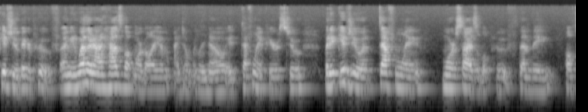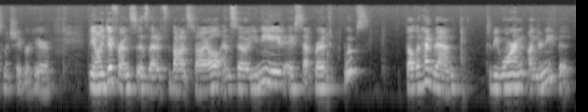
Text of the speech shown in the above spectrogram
gives you a bigger poof. I mean, whether or not it has more volume, I don't really know. It definitely appears to, but it gives you a definitely more sizable poof than the ultimate shaper here. The only difference is that it's the bonnet style, and so you need a separate, whoops, velvet headband to be worn underneath it.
